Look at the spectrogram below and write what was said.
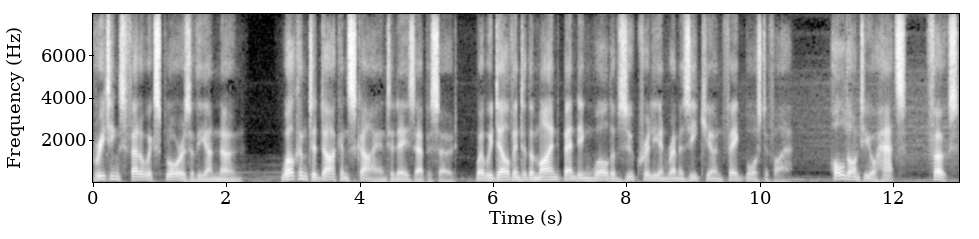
Greetings, fellow explorers of the unknown. Welcome to Darkened Sky in today's episode, where we delve into the mind bending world of Zukrillian Remazekeon Feigborstifier. Hold on to your hats, folks,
